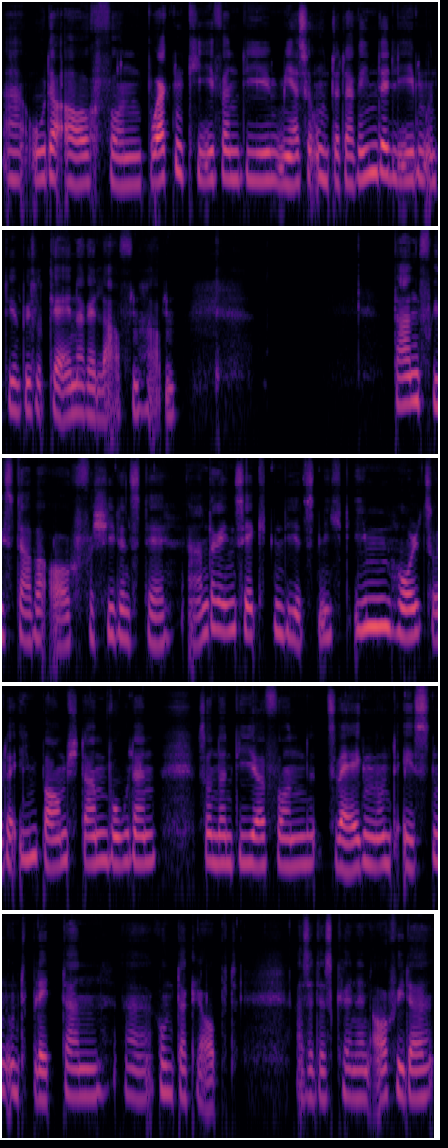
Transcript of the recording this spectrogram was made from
äh, oder auch von Borkenkäfern, die mehr so unter der Rinde leben und die ein bisschen kleinere Larven haben. Dann frisst er aber auch verschiedenste andere Insekten, die jetzt nicht im Holz oder im Baumstamm wohnen, sondern die er von Zweigen und Ästen und Blättern äh, runterglaubt. Also das können auch wieder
